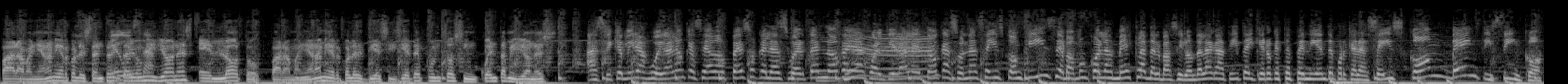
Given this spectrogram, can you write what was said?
para mañana miércoles está en 31 gusta. millones, el Loto para mañana miércoles 17.50 millones. Así que mira, juegan aunque sea dos pesos, que la suerte es loca y a cualquiera le toca. Son las 6 con 15. Vamos con las mezclas del vacilón de la gatita y quiero que estés pendiente porque a las 6 con 25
